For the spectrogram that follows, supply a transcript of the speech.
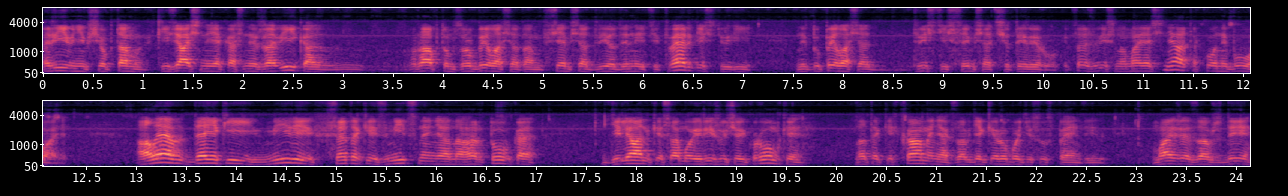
рівнів, щоб там кізячна якась нержавійка раптом зробилася там 72 одиниці твердістю і не тупилася 274 роки. Це, звісно, маячня, такого не буває. Але в деякій мірі все-таки зміцнення, нагартовка ділянки самої ріжучої кромки на таких каменях завдяки роботі суспензії майже завжди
